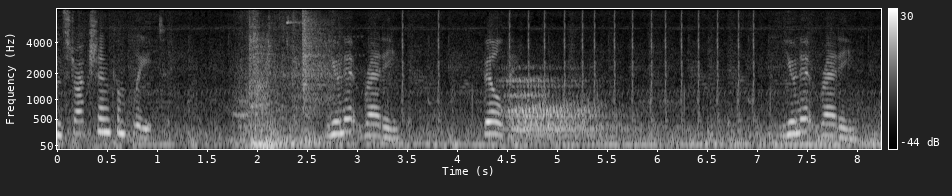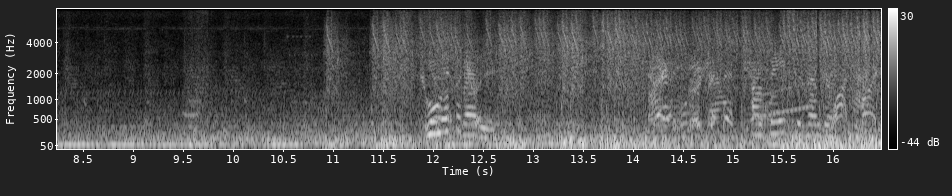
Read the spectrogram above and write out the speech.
Construction complete. Unit ready. Building. Unit ready. Unit ready. Our base is under attack.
